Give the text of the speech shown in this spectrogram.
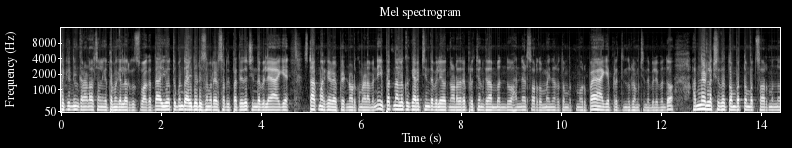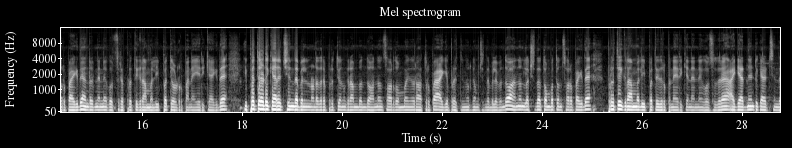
ಮಾರ್ಕೆಟಿಂಗ್ ಕನ್ನಡ ಚಾನಲ್ಗೆ ತಮಗೆಲ್ಲರಿಗೂ ಸ್ವಾಗತ. ಇವತ್ತು ಬಂದು ಐದು ಡಿಸೆಂಬರ್ ಎರಡು ಸಾವಿರದ ಇಪ್ಪತ್ತೈದು ಚಿಂದ ಬೆಲೆ ಹಾಗೆ ಸ್ಟಾಕ್ ಮಾರ್ಕೆಟ್ ಅಪ್ಡೇಟ್ ನೋಡ್ಕೊಂಬರೋಣ ಬನ್ನಿ, ಇಪ್ಪತ್ನಾಲ್ಕು ಕ್ಯಾರೆಟ್ ಚಿಂದ ಬೆಲೆ ಇವತ್ತು ನೋಡಿದ್ರೆ ಪ್ರತಿಯೊಂದು ಗ್ರಾಮ್ ಬಂದು ಹನ್ನೆರಡು ಸಾವಿರದ ಒಂಬೈನೂರ ತೊಂಬತ್ತ್ಮೂರು ರೂಪಾಯಿ. ಹಾಗೆ ಪ್ರತಿಯೊಂದು ಗ್ರಾಮ್ ಚಿಂದ ಬೆಲೆ ಬಂದು ಹನ್ನೆರಡು ಲಕ್ಷದ ತೊಂಬತ್ತೊಂಬತ್ತು ಸಾವಿರದ ಮುನ್ನೂರು ರೂಪಾಯಿ ಆಗಿದೆ. ಅಂದರೆ ನೆನ್ನೆಗೋಸ್ಕರ ಪ್ರತಿ ಗ್ರಾಮಲ್ಲಿ ಇಪ್ಪತ್ತೇಳು ರೂಪಾಯಿನ ಏರಿಕೆ ಆಗಿದೆ. ಇಪ್ಪತ್ತೆರಡು ಕ್ಯಾರೆಟ್ ಚಿಂದ ಬೆಲೆ ನೋಡಿದ್ರೆ ಪ್ರತಿಯೊಂದು ಗ್ರಾಮ್ ಬಂದು ಹನ್ನೊಂದು ಸಾವಿರದ ಒಂಬೈನೂರ ಹತ್ತು ರೂಪಾಯಿ. ಹಾಗೆ ಪ್ರತಿಯೊಂದು ಗ್ರಾಮ್ ಚಿಂದ ಬೆಲೆ ಬಂದು ಹನ್ನೊಂದು ಲಕ್ಷದ ತೊಂಬತ್ತೊಂದು ಸಾವಿರ ರೂಪಾಯಿ ಆಗಿದೆ. ಪ್ರತಿ ಗ್ರಾಮಲ್ಲಿ ಇಪ್ಪತ್ತೈದು ರೂಪಾಯಿನ ಏರಿಕೆ ನೆನ್ನೆಗೋಸಿದ್ರೆ ಹಾಗೆ ಹದಿನೆಂಟು ಕ್ಯಾರೆಟ್ ಚಿಂದ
